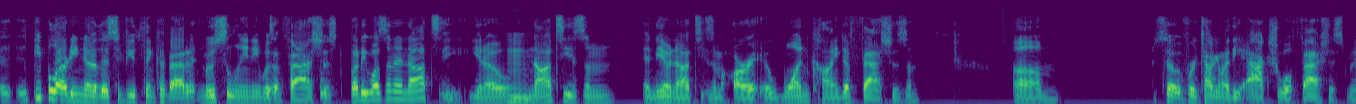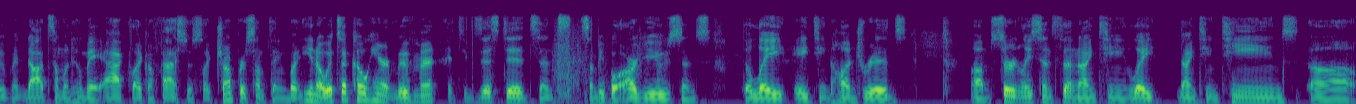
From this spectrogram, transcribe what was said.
uh, people already know this if you think about it. Mussolini was a fascist, but he wasn't a Nazi. You know, mm. Nazism and neo-Nazism are one kind of fascism um, so if we're talking about the actual fascist movement, not someone who may act like a fascist like Trump or something, but you know, it's a coherent movement. It's existed since some people argue since the late 1800s, um, certainly since the 19 late 19 teens, uh,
